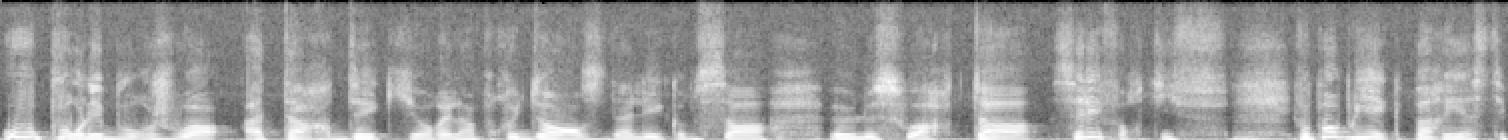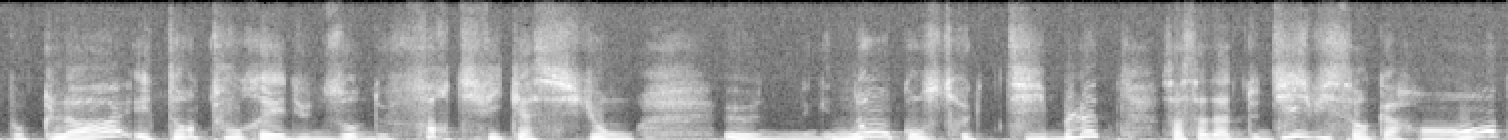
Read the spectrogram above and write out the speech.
ou pour les bourgeois attardés qui auraient l'imprudence d'aller comme ça euh, le soir tard, c'est les fortifs. Il ne faut pas oublier que Paris, à cette époque-là, est entouré d'une zone de fortification euh, non constructible. Ça, ça date de 1840,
